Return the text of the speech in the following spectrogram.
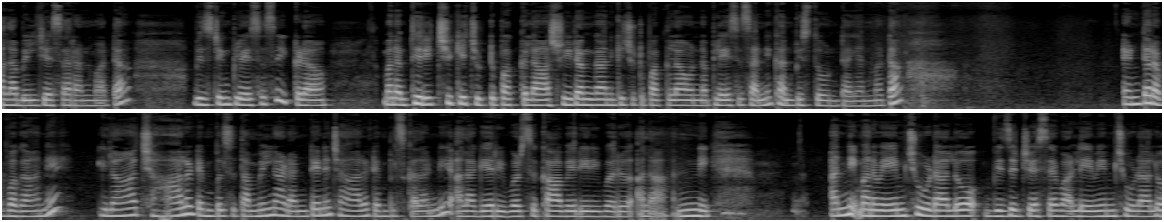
అలా బిల్డ్ చేశారనమాట విజిటింగ్ ప్లేసెస్ ఇక్కడ మనం తిరుచికి చుట్టుపక్కల శ్రీరంగానికి చుట్టుపక్కల ఉన్న ప్లేసెస్ అన్నీ కనిపిస్తూ ఉంటాయి అన్నమాట. ఎంటర్ అవ్వగానే ఇలా చాలా టెంపుల్స్ తమిళనాడు అంటేనే చాలా టెంపుల్స్ కదండి. అలాగే రివర్స్ కావేరీ రివర్ అలా అన్ని అన్నీ మనం ఏం చూడాలో విజిట్ చేసే వాళ్ళు ఏమేమి చూడాలో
